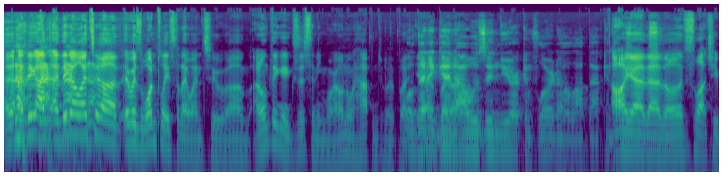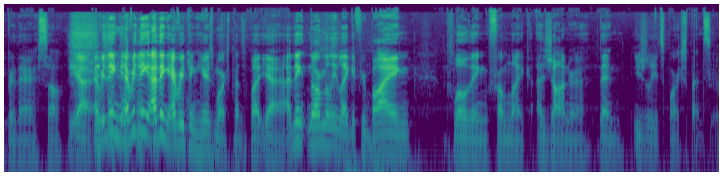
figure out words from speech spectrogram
I, I think I, I think I went to uh, there was one place that I went to. Um, I don't think it exists anymore. I don't know what happened to it. But well, yeah, then but, again, uh, I was in New York and Florida a lot back in. Oh yeah, days, that so- though it's a lot cheaper there. So yeah, everything everything I think everything here is more expensive. But yeah, I think normally like if you're buying clothing from like a genre, then usually it's more expensive.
